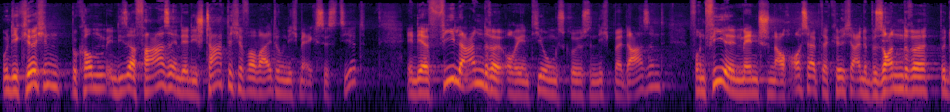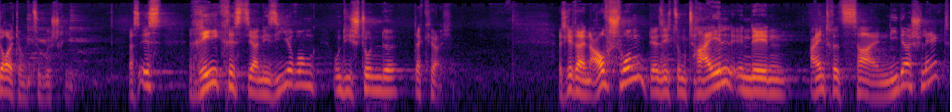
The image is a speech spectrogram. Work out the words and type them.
Und die Kirchen bekommen in dieser Phase, in der die staatliche Verwaltung nicht mehr existiert, in der viele andere Orientierungsgrößen nicht mehr da sind, von vielen Menschen auch außerhalb der Kirche eine besondere Bedeutung zugeschrieben. Das ist Rechristianisierung und die Stunde der Kirche. Es gibt einen Aufschwung, der sich zum Teil in den Eintrittszahlen niederschlägt,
